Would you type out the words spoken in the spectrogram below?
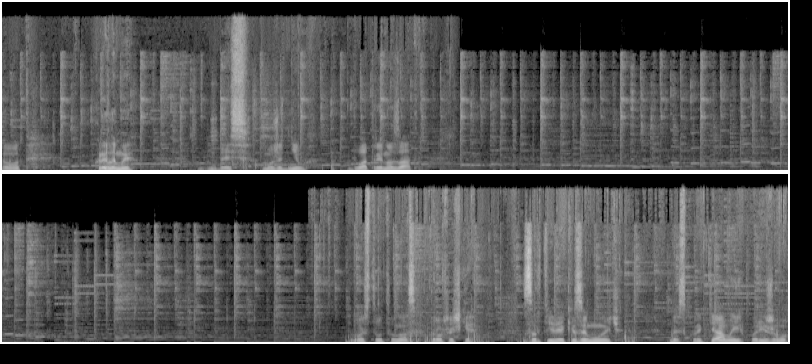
От. Вкрили ми десь, може, днів 2-3 назад. Ось тут у нас трошечки сортів, які зимують без вкриття. Ми їх поріжемо.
